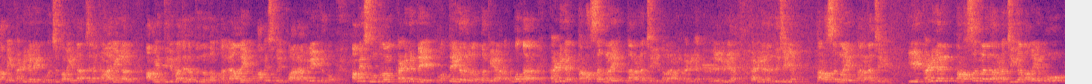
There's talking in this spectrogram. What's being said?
അവ കഴുകനെ കുറിച്ച് പറയുന്ന ചില കാര്യങ്ങൾ അവയെ തിരുവചനത്തിൽ നിന്നും അല്ലാതെ അവയെ ശ്രമിപ്പാൻ ആഗ്രഹിക്കുന്നു. അവയെ സൂത്രം കഴുകന്റെ പ്രത്യേകതകൾ എന്തൊക്കെയാണ്? ഒന്ന് കഴുകൻ തടസ്സങ്ങളെ തരണം ചെയ്യുന്നവനാണ് കഴുകൻ. കഴുകൻ എന്ത് ചെയ്യും? തടസ്സങ്ങളെ തരണം ചെയ്യും. ഈ കഴുകൻ തടസ്സങ്ങളെ തരണം ചെയ്യുക എന്ന് പറയുമ്പോൾ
